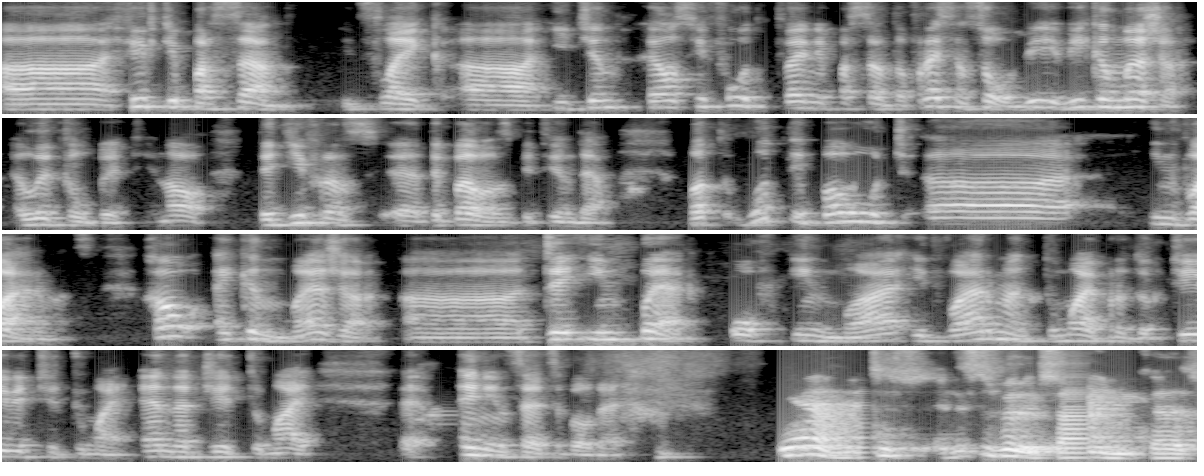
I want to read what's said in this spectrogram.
50% it's like uh, eating healthy food 20% of resting so we, we can measure a little bit you know the difference uh, the balance between them but what about uh, environments how i can measure uh, the impact of in my environment to my productivity to my energy to my uh, any insights about that? Yeah this is this is really exciting because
